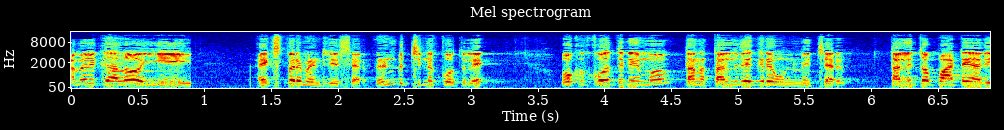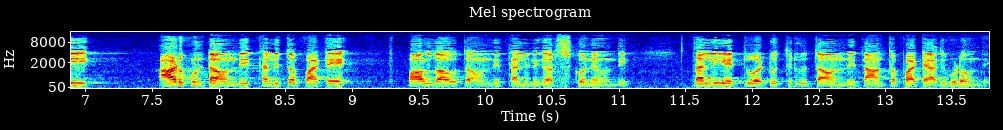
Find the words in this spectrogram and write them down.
అమెరికాలో ఈ ఎక్స్పెరిమెంట్ చేశారు. రెండు చిన్న కోతులే. ఒక కోతినేమో తన తల్లి దగ్గరే ఉండనిచ్చారు. తల్లితో పాటే అది ఆడుకుంటా ఉంది. తల్లితో పాటే పాలు తాగుతా ఉంది. తల్లిని గరుచుకునే ఉంది. తల్లి ఎటు అటు తిరుగుతా ఉంది. దాంతో పాటే అది కూడా ఉంది.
